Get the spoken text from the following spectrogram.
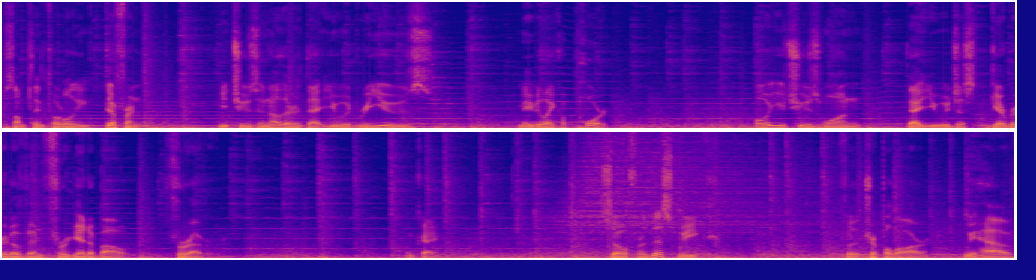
something totally different. You choose another that you would reuse, maybe like a port, or you choose one that you would just get rid of and forget about forever. Okay. So for this week, for the triple R, we have.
